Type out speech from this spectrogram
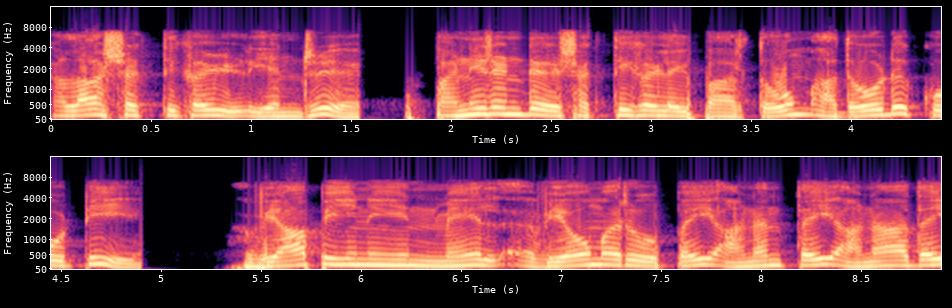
கலாசக்திகள் என்று பனிரெண்டு சக்திகளை பார்த்தோம். அதோடு கூட்டி வியாபினியின் மேல் வியோமரூப்பை அனந்தை அனாதை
